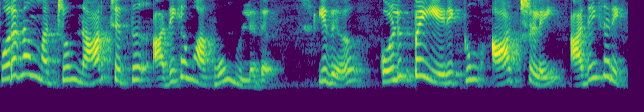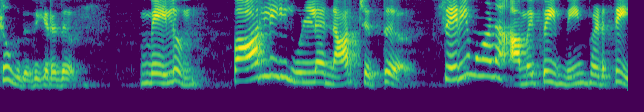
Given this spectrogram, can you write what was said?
புரதம் மற்றும் நார்ச்சத்து அதிகமாகவும் உள்ளது. இது கொழுப்பை எரிக்கும் ஆற்றலை அதிகரிக்க உதவுகிறது. மேலும் பார்லியில் உள்ள நார்ச்சத்து செரிமான அமைப்பை மேம்படுத்தி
